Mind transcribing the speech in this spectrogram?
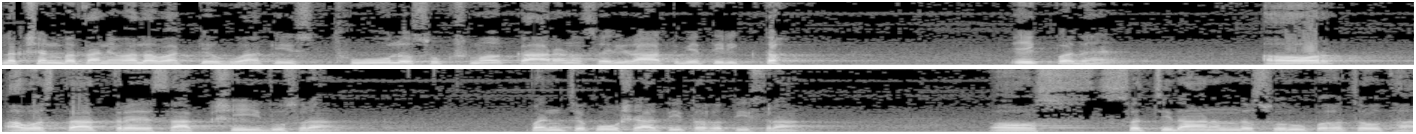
लक्षण बताने वाला वाक्य हुआ कि स्थूल सूक्ष्म कारण शरीरात व्यतिरिक्त एक पद है। और अवस्था त्रय साक्षी दूसरा, पंचकोशातीत तीसरा, और सच्चिदानंद स्वरूप चौथा।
